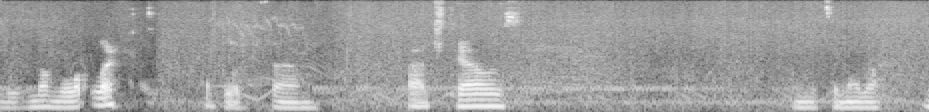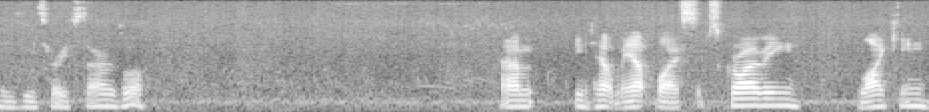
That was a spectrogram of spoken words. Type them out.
There's not a lot left. A couple of um, arch towers. And it's another easy three star as well. Um, you'd help me out by subscribing, liking,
